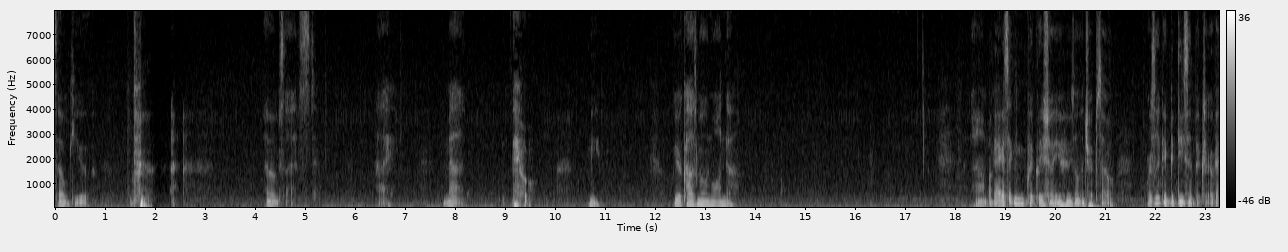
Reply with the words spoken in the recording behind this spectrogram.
so cute. I'm obsessed. Hi. Matt. Ew. me. We are Cosmo and Wanda. Um, okay i guess i can quickly show you who's on the trip so where's like a decent picture? Okay.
